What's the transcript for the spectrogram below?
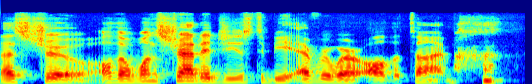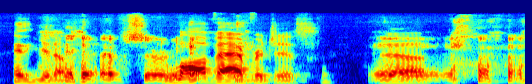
that's true. Although one strategy is to be everywhere all the time. you know, sure. law of averages. Yeah. yeah, yeah.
